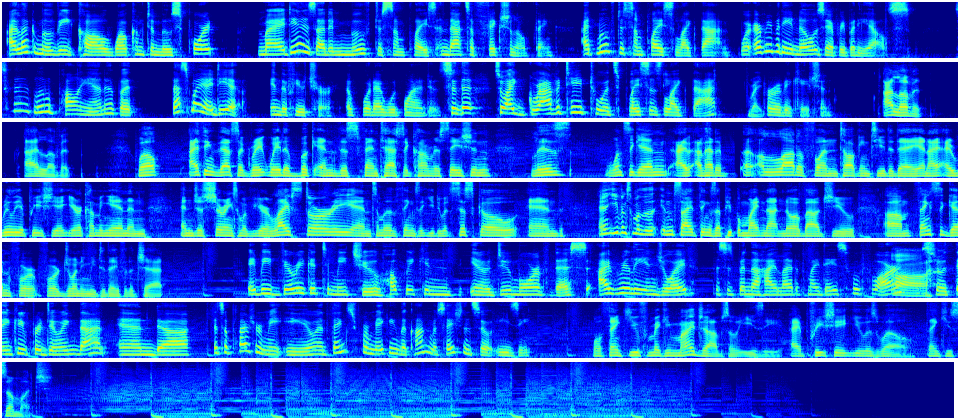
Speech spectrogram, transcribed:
I like a movie called Welcome to Mooseport. My idea is I'd move to some place, and that's a fictional thing. I'd move to some place like that where everybody knows everybody else. It's a little Pollyanna, but that's my idea in the future of what I would want to do. So the so I gravitate towards places like that Right. for a vacation. I love it. I love it. Well, I think that's a great way to bookend this fantastic conversation. Liz, once again, I, I've had a, a lot of fun talking to you today, and I, I really appreciate your coming in and, and just sharing some of your life story and some of the things that you do at Cisco and and even some of the inside things that people might not know about you. Um, thanks again for, for joining me today for the chat. It'd be very good to meet you. Hope we can, you know, do more of this. I really enjoyed. This has been the highlight of my day so far. Aw. So thank you for doing that, and uh, it's a pleasure meeting you. And thanks for making the conversation so easy. Well, thank you for making my job so easy. I appreciate you as well. Thank you so much.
